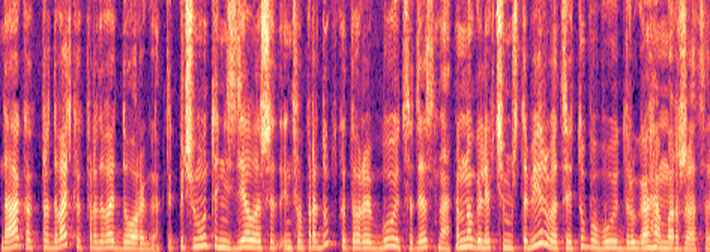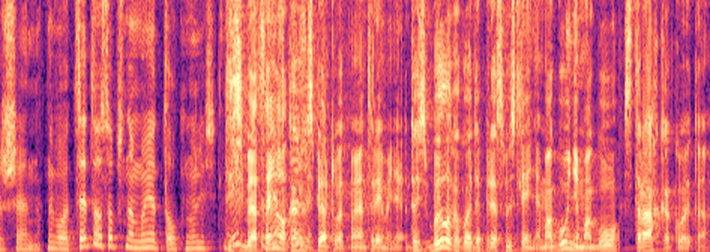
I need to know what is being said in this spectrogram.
да, как продавать, как продавать дорого, так почему ты не сделаешь инфопродукт, который будет, соответственно, намного легче масштабироваться, и тупо будет другая маржа совершенно. Вот, с этого, собственно, мы оттолкнулись. Ты здесь себя оценивал как эксперт в этот момент времени? То есть было какое-то переосмысление? Могу, не могу, страх какой-то?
